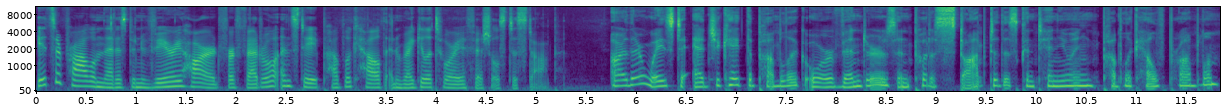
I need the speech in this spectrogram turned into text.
It's a problem that has been very hard for federal and state public health and regulatory officials to stop. Are there ways to educate the public or vendors and put a stop to this continuing public health problem?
